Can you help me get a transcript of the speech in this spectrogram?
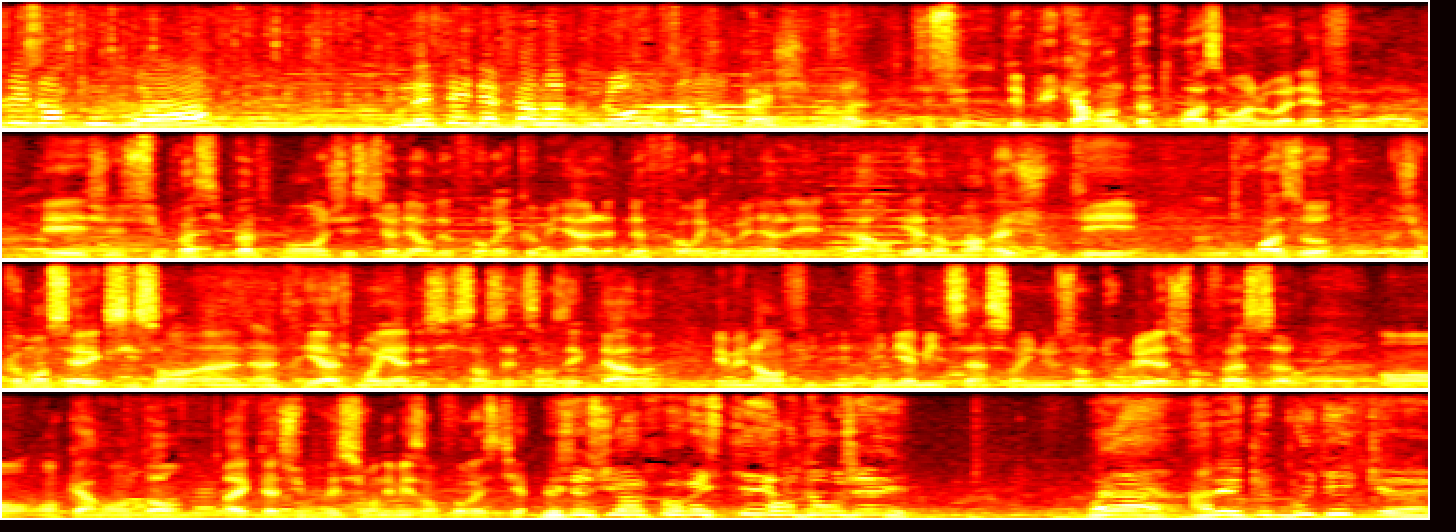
plus en pouvoir. On essaye de faire notre boulot, nous en empêche. Je suis depuis 43 ans à l'ONF et je suis principalement gestionnaire de forêts communales, 9 forêts communales et là on vient d'en rajouter trois autres. J'ai commencé avec 600, un, triage moyen de 600-700 hectares et maintenant on finit à 1500. Ils nous ont doublé la surface en, en 40 ans avec la suppression des maisons forestières. Mais je suis un forestier en danger. Voilà, avec une boutique euh,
